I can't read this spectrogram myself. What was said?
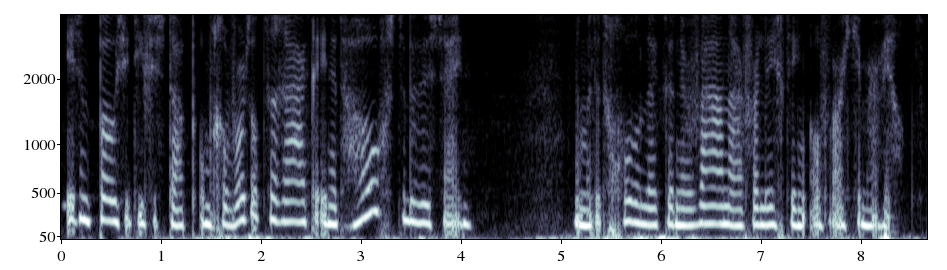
is een positieve stap om geworteld te raken in het hoogste bewustzijn. Noem het het goddelijke, nirvana, verlichting of wat je maar wilt.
